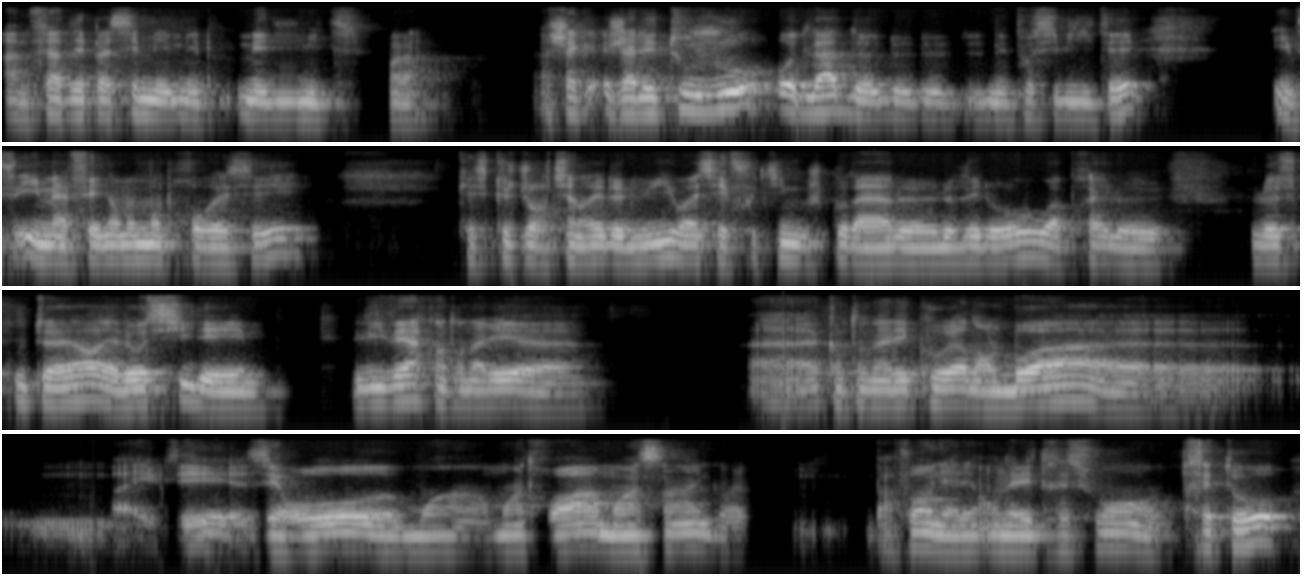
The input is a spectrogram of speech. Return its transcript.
à me faire dépasser mes, mes, limites. Voilà. J'allais toujours au-delà de, mes possibilités il, m'a fait énormément progresser. Qu'est-ce que je retiendrai de lui? Ouais, C'est footing où je cours derrière le, vélo, ou après le, le scooter. Il y avait aussi l'hiver quand on allait euh, euh, quand on allait courir dans le bois, bah, il faisait 0, moins, moins 3, moins 5. ouais. Parfois, on y allait, on allait très souvent très tôt.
